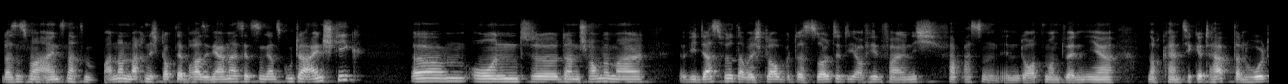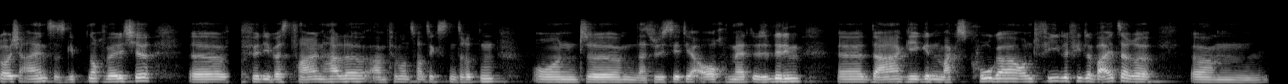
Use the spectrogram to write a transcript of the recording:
lass uns mal eins nach dem anderen machen. Ich glaube, der Brasilianer ist jetzt ein ganz guter Einstieg. Ähm, und äh, dann schauen wir mal, wie das wird, aber ich glaube, das solltet ihr auf jeden Fall nicht verpassen in Dortmund. Wenn ihr noch kein Ticket habt, dann holt euch eins. Es gibt noch welche äh, für die Westfalenhalle am 25.03. Und äh, natürlich seht ihr auch Matt Lidim äh, da gegen Max Koga und viele, viele weitere ähm,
